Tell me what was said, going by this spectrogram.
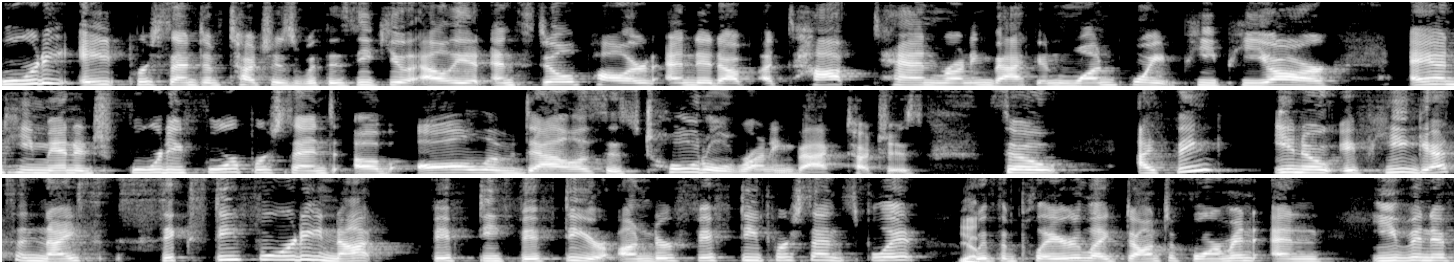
48% of touches with Ezekiel Elliott, and still Pollard ended up a top 10 running back in one point PPR. And he managed 44% of all of Dallas's total running back touches. So I think, you know, if he gets a nice 60 40, not 50 50 or under 50% split Yep. with a player like D'Onta Foreman, and even if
